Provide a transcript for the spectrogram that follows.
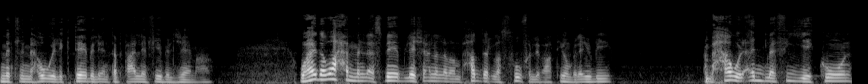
مثل ما هو الكتاب اللي أنت بتعلم فيه بالجامعة. وهذا واحد من الأسباب ليش أنا لما بحضر للصفوف اللي بعطيهم بال AUB بحاول قد ما فيي كون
